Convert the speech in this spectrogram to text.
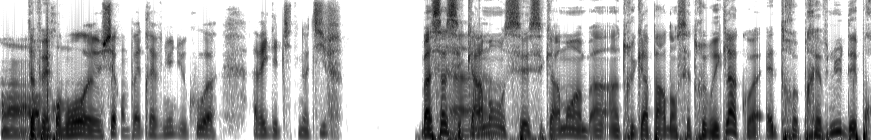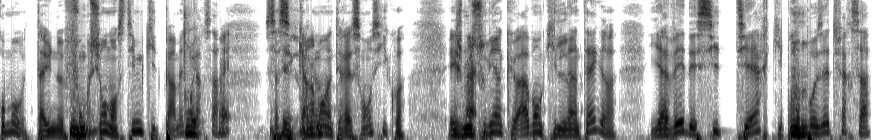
en, promo. Euh, Je sais qu'on peut être prévenu du coup euh, avec des petites notifs. Bah ça c'est Euh. carrément c'est carrément un, un- un truc à part dans cette rubrique là quoi. Être prévenu des promos. T'as une fonction dans Steam qui te permet de Oui. faire ça. Ouais. Ça c'est carrément intéressant aussi quoi. Et je me souviens qu'avant qu'ils l'intègrent, il y avait des sites tiers qui Mhm. proposaient de faire ça.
